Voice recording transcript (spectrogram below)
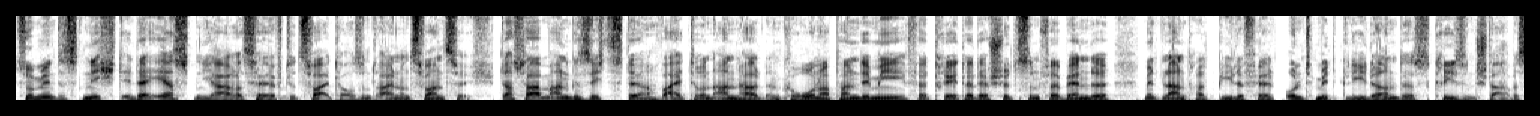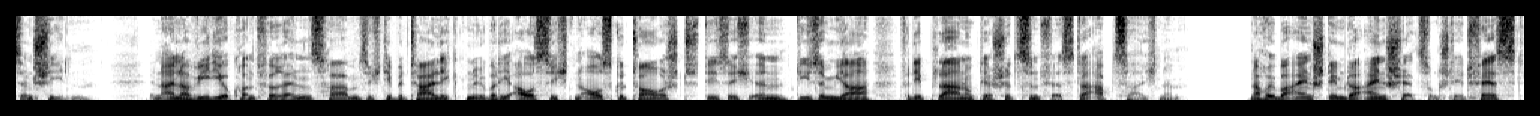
Zumindest nicht in der ersten Jahreshälfte 2021. Das haben angesichts der weiteren anhaltenden Corona-Pandemie Vertreter der Schützenverbände mit Landrat Bielefeld und Mitgliedern des Krisenstabes entschieden. In einer Videokonferenz haben sich die Beteiligten über die Aussichten ausgetauscht, die sich in diesem Jahr für die Planung der Schützenfeste abzeichnen. Nach übereinstimmender Einschätzung steht fest,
